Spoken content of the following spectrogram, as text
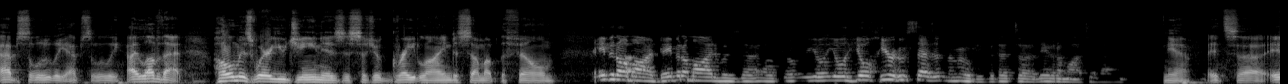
absolutely, absolutely. I love that. Home is where Eugene is is such a great line to sum up the film. david ahmad david ahmad was uh, you'll, you'll you'll hear who says it in the movie but that's uh david ahmad said that Yeah, it's uh, it,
